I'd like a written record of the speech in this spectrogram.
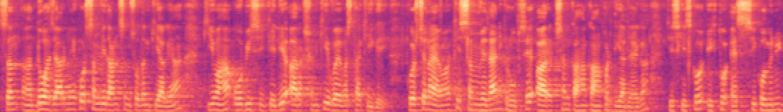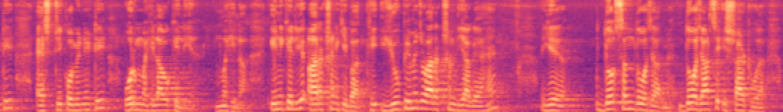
सन 2000 में एक और संविधान संशोधन किया गया कि वहाँ ओबीसी के लिए आरक्षण की व्यवस्था की गई। क्वेश्चन आया हुआ कि संवैधानिक रूप से आरक्षण कहाँ कहाँ पर दिया जाएगा? किस किस को एक तो एससी कम्युनिटी एसटी कम्युनिटी और महिलाओं के लिए। महिला। इनके लिए आरक्षण की बात थी यूपी में जो आरक्षण दिया गया है, ये दो, सन 2000 में 2000 से स्टार्ट हुआ है।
